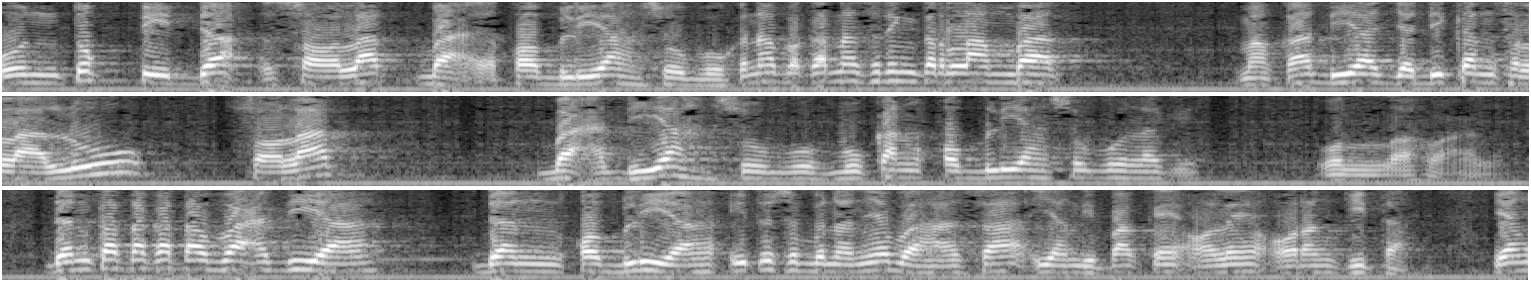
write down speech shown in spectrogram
untuk tidak sholat qabliyah subuh. Kenapa? Karena sering terlambat. Maka dia jadikan selalu sholat ba'diyah subuh, bukan qabliyah subuh lagi. Wallahu a'lam. Dan kata-kata ba'diyah dan qobliyah itu sebenarnya bahasa yang dipakai oleh orang kita. Yang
